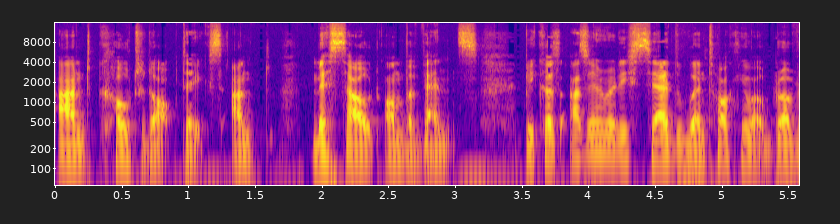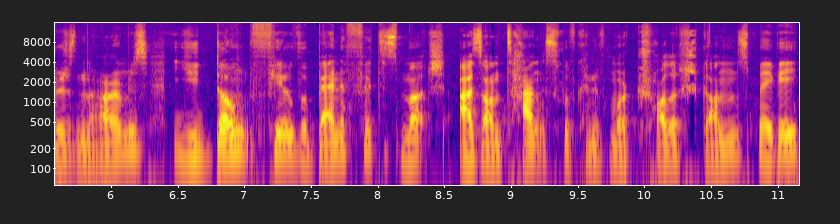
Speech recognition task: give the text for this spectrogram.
and coated optics and miss out on the vents. Because as I already said when talking about brothers in arms you don't feel the benefit as much as on tanks with kind of more trollish guns maybe.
